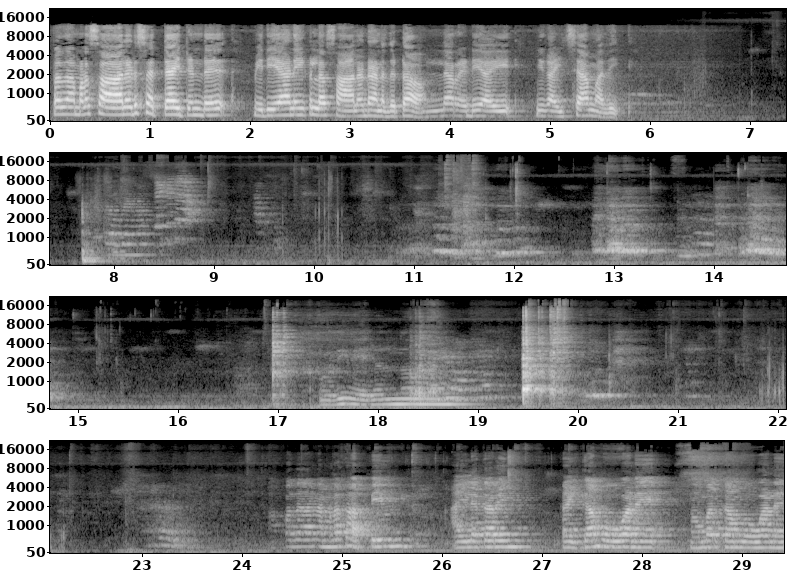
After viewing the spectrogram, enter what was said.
ഇപ്പൊ നമ്മളെ സാലഡ് സെറ്റ് ആയിട്ടുണ്ട്. ബിരിയാണിക്കുള്ള സാലഡാണ് ഇത് കേട്ടോ എല്ലാം റെഡിയായി ഇനി കഴിച്ചാ മതി. വരുന്നു. അപ്പൊ ദാ നമ്മളെ കപ്പയും അയിലക്കറിയും കഴിക്കാൻ പോവാണ്. നോമ്പറക്കാൻ പോവാണ്.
